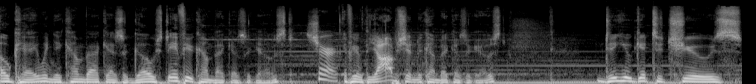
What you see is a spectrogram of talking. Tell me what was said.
okay, when you come back as a ghost, if you come back as a ghost, Sure. if you have the option to come back as a ghost, do you get to choose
